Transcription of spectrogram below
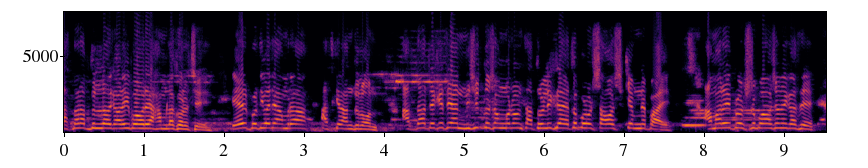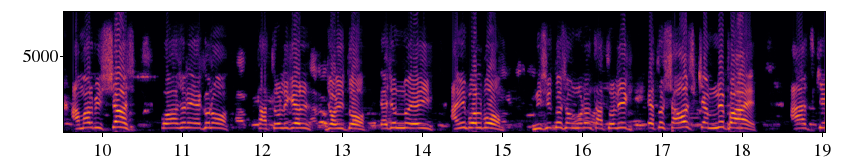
আসমান আবদুল্লাহর গাড়ি বহরে হামলা করেছে। এর প্রতিবাদে আমরা আজকের আন্দোলন। আপনারা দেখেছেন নিষিদ্ধ সংগঠন ছাত্রলীগরা এত বড় সাহস কেমনে পায়? আমার এই প্রশ্ন প্রশাসনের কাছে। আমার বিশ্বাস প্রশাসনে এখনও ছাত্রলীগের জড়িত। এজন্য এই আমি বলব, নিষিদ্ধ সংগঠন ছাত্রলীগ এত সাহস কেমনে পায়? আজকে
